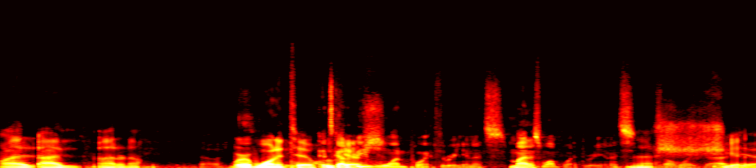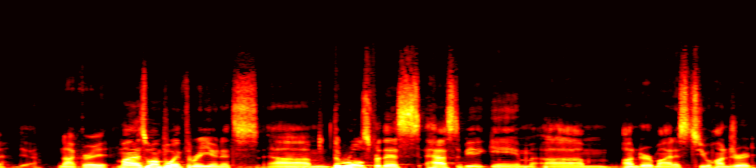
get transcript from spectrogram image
I I, I don't know. We're one and two. It's Who got to cares? be one point three units, minus one point three units. Ah, Something like shit. that. Yeah. Yeah. Not great. Minus 1.3 units. Um, the rules for this has to be a game um, under minus 200,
